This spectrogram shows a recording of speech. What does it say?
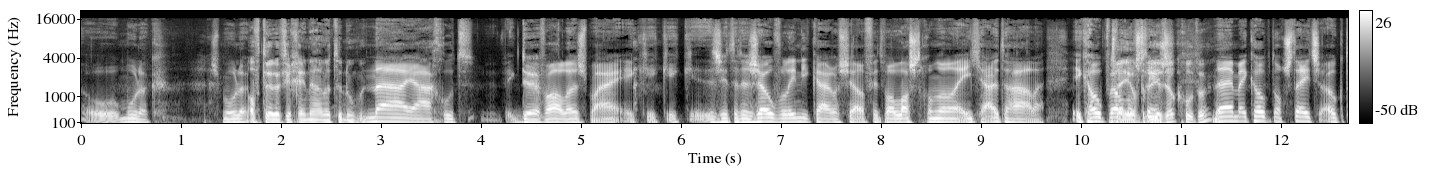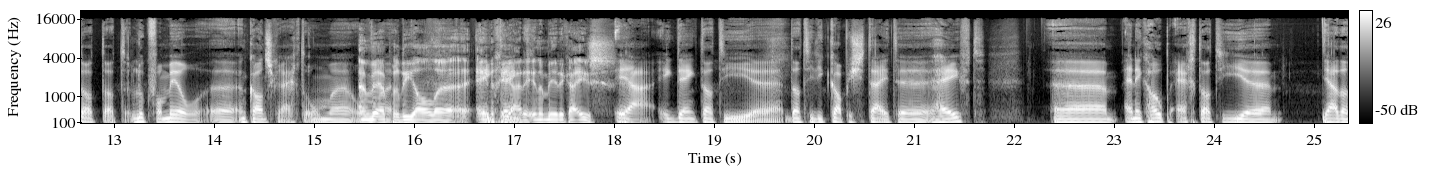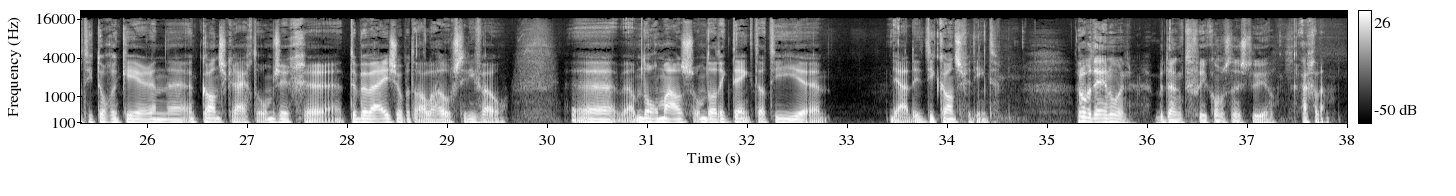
Oh, moeilijk. Is moeilijk. Of durf je geen namen te noemen? Nou ja, goed ik durf alles, maar ik, ik, ik, er zitten er zoveel in die carousel. Ik vind het wel lastig om er een eentje uit te halen. Ik hoop wel Twee of drie is ook goed hoor. Nee, maar ik hoop nog steeds ook dat, dat Luc van Mil uh, een kans krijgt om... Uh, een werper die al uh, enige denk, jaren in Amerika is. Ja, ja ik denk dat hij dat hij die capaciteit heeft. en ik hoop echt dat hij ja, dat hij toch een keer een, een kans krijgt om zich uh, te bewijzen op het allerhoogste niveau. Uh, nogmaals, omdat ik denk dat hij uh, ja, die, die kans verdient. Robert Eenhoorn, bedankt voor je komst naar de studio. Graag gedaan.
